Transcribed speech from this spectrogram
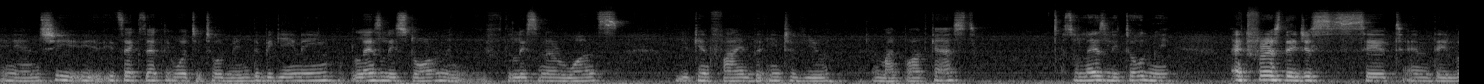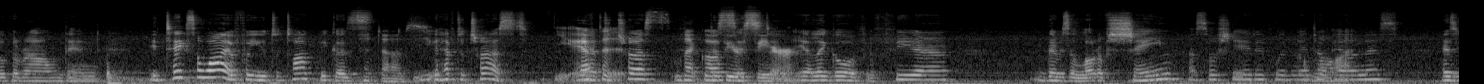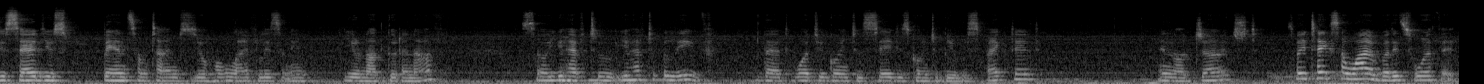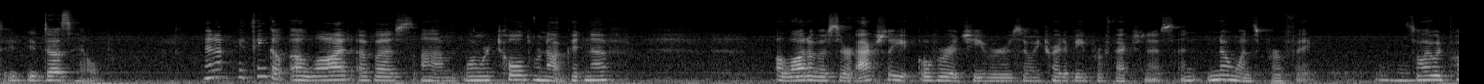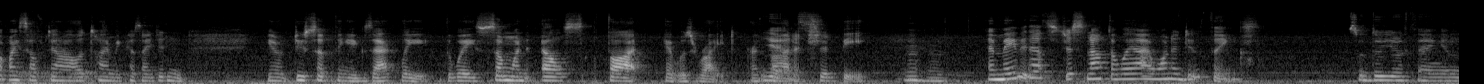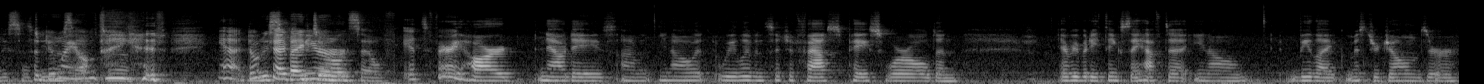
And she, it's exactly what you told me in the beginning. Leslie Storm, and if the listener wants, you can find the interview in my podcast. So Leslie told me, at first they just sit and they look around, and it takes a while for you to talk because it does. you have to trust. You, You have, to, trust let go of your system. fear. Yeah, let go of your fear. There is a lot of shame associated with mental illness. As you said, you spend sometimes your whole life listening you're not good enough. So you have to you have to believe that what you're going to say is going to be respected and not judged. So it takes a while, but it's worth it. It, it does help. And I- I think a, a lot of us, um, when we're told we're not good enough, a lot of us are actually overachievers and we try to be perfectionists, and no one's perfect. So I would put myself down all the time because I didn't, you know, do something exactly the way someone else thought it was right or thought it should be. Mm-hmm. And maybe that's just not the way I want to do things. So do your thing and listen So to do yourself. my own thing. Yeah, don't Respect judge your or own self. it's very hard nowadays. Um, you know, it, we live in such a fast-paced world, and everybody thinks they have to, you know, be like Mr. Jones or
